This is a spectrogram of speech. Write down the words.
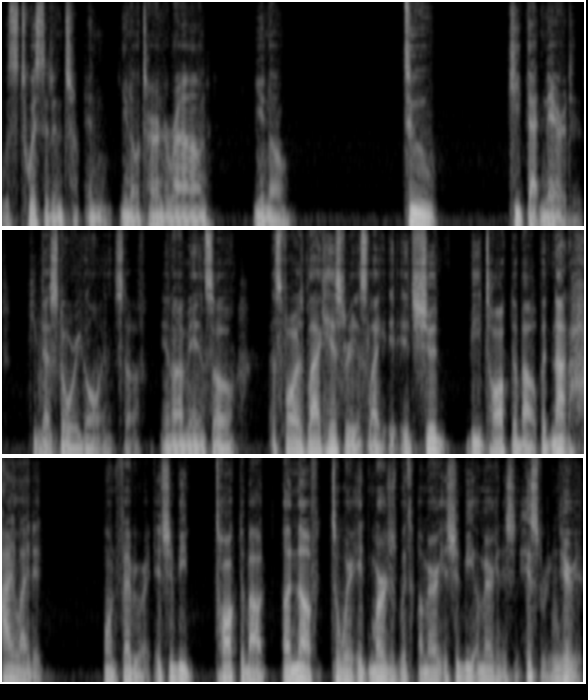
was twisted and and you know turned around, you know, to keep that narrative, keep that Mhm. story going and stuff. You know what I mean? So as far as black history, it's like it, it should be talked about, but not highlighted on February. It should be talked about enough to where it merges with America. It should be American his- history, Yeah. period.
